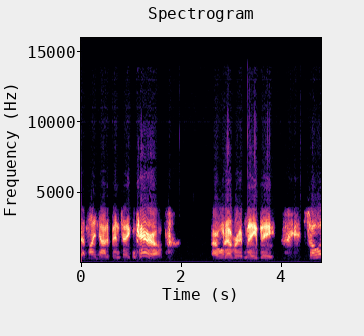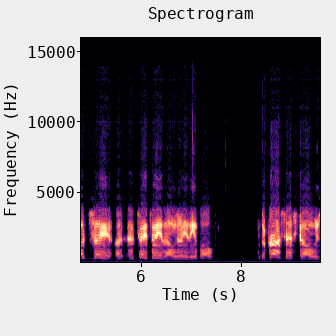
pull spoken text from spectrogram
that might not have been taken care of, or whatever it may be. So let's say uh, let's say it's any of those, any of the above. The process goes:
